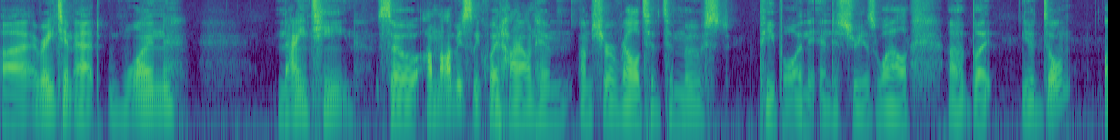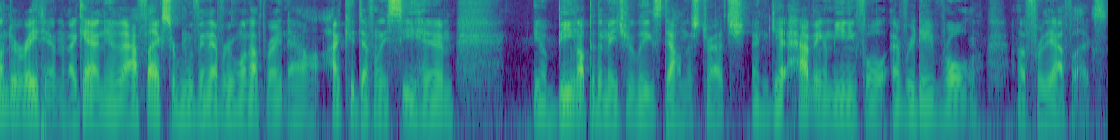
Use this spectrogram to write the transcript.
Uh, I ranked him at 119. So I'm obviously quite high on him. I'm sure relative to most people in the industry as well. Uh, but you know, don't underrate him. And again, you know, the Athletics are moving everyone up right now. I could definitely see him, you know, being up in the major leagues down the stretch and get having a meaningful everyday role uh, for the Athletics.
